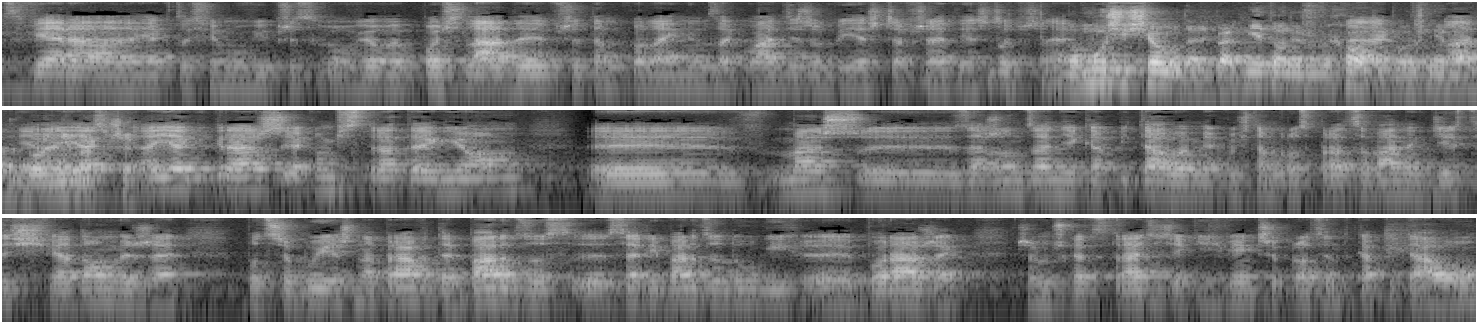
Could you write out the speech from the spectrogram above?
zbiera, jak to się mówi, przysłowiowe poślady przy tam kolejnym zakładzie, żeby jeszcze wszedł, jeszcze wszedł. Bo musi się udać, bo jak nie, to on już wychodzi, Tak, bo już nie ma, bo a, nie ma jak, z czym. a jak grasz jakąś strategią, yy, masz yy, zarządzanie kapitałem jakoś tam rozpracowane, gdzie jesteś świadomy, że potrzebujesz naprawdę bardzo, serii bardzo długich yy, porażek, żeby na przykład stracić jakiś większy procent kapitału,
